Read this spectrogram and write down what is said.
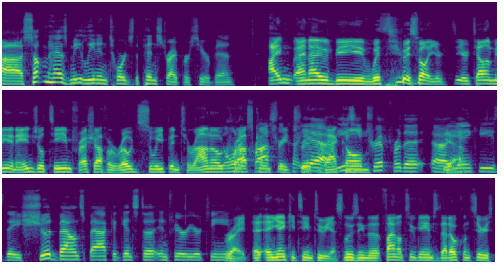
Uh, something has me leaning towards the pinstripers here, Ben. I'm and I would be with you as well. You're you're telling me an Angel team fresh off a road sweep in Toronto, Going cross country the trip yeah, back easy home. trip for the uh, Yeah. Yankees. They should bounce back against an inferior team. Right, a, a Yankee team too. Yes, losing the final two games of that Oakland series.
